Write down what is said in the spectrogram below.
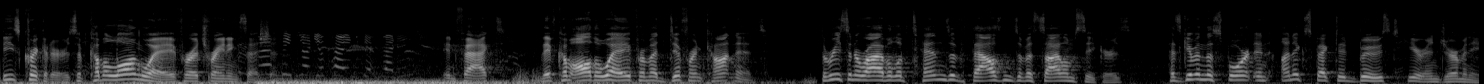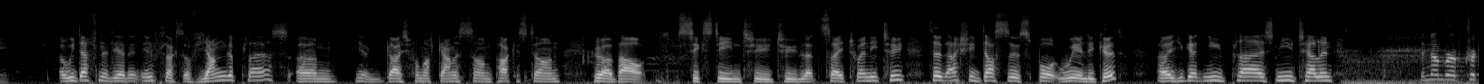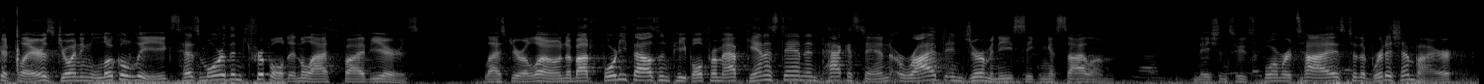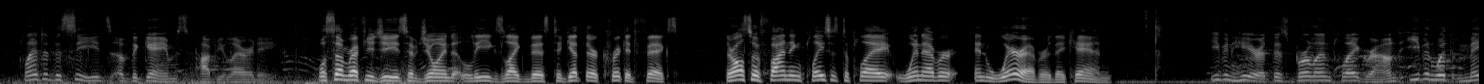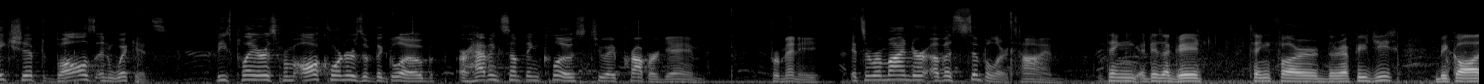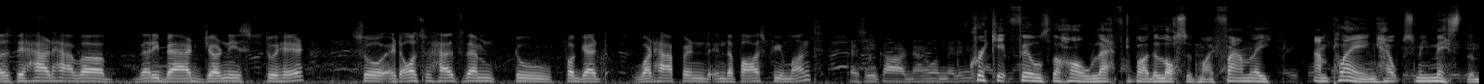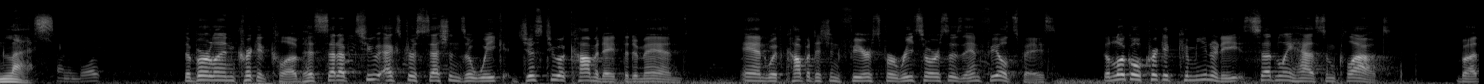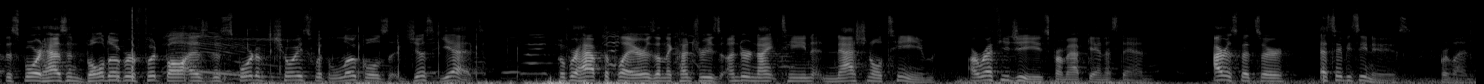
These cricketers have come a long way for a training session. In fact, they've come all the way from a different continent. The recent arrival of tens of thousands of asylum seekers has given the sport an unexpected boost here in Germany. Uh, we definitely had an influx of younger players, um, you know, guys from Afghanistan, Pakistan, who are about 16 to, to let's say 22. So it actually does the sport really good. Uh, you get new players, new talent. The number of cricket players joining local leagues has more than tripled in the last five years. Last year alone, about 40,000 people from Afghanistan and Pakistan arrived in Germany seeking asylum. Nations whose former ties to the British Empire planted the seeds of the game's popularity. While some refugees have joined leagues like this to get their cricket fix, they're also finding places to play whenever and wherever they can. Even here at this Berlin playground, even with makeshift balls and wickets, these players from all corners of the globe are having something close to a proper game. For many, it's a reminder of a simpler time. I think it is a great thing for the refugees because they had have a very bad journeys to here so it also helps them to forget what happened in the past few months cricket fills the hole left by the loss of my family and playing helps me miss them less the Berlin Cricket Club has set up two extra sessions a week just to accommodate the demand. And with competition fierce for resources and field space, the local cricket community suddenly has some clout. But the sport hasn't bowled over football as the sport of choice with locals just yet. Over half the players on the country's under 19 national team are refugees from Afghanistan. Ira Spitzer, SABC News, Berlin.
